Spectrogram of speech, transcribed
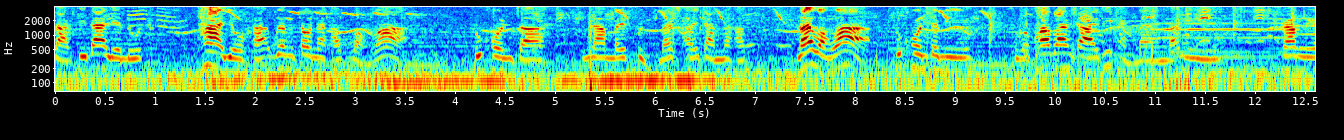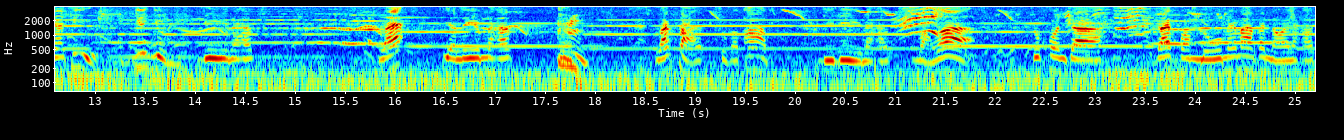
จากที่ได้เรียนรู้ท่าโยคะเบื้องต้นนะครับ หวังว่าทุกคนจะนำไปฝึกและใช้กันนะครับ และหวังว่าทุกคนจะมีสุขภาพร่างกายที่แข็งแรงและมีกล้ามเนื้อที่ยืดหยุ่นดีนะครับ และอย่าลืมนะครับ รักษาสุขภาพ ดีๆนะครับ หวังว่าทุกคนจะได้ความรู้ไม่มากก็น้อยนะครับ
